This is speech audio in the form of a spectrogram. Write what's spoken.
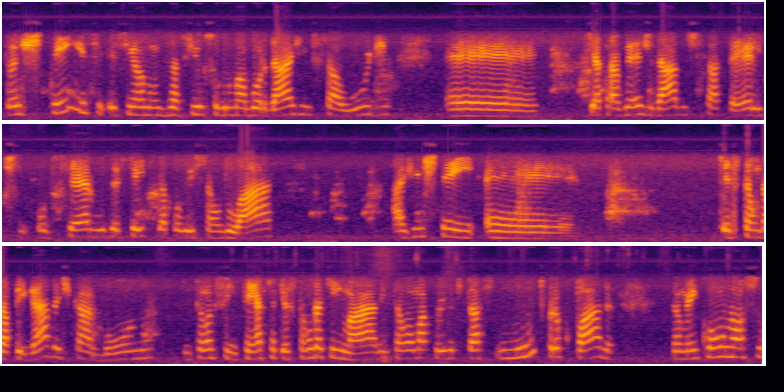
Então a gente tem esse, esse ano um desafio sobre uma abordagem de saúde, é, que através de dados de satélite observa os efeitos da poluição do ar. A gente tem é, questão da pegada de carbono, então assim, tem essa questão da queimada, então é uma coisa que está muito preocupada também com o nosso,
